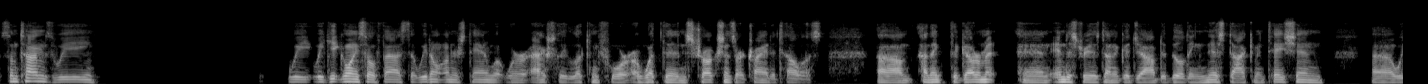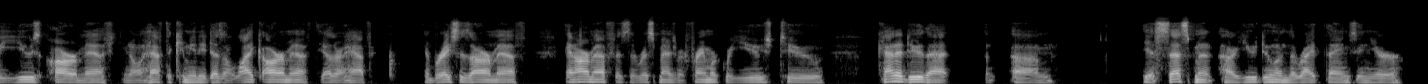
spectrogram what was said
sometimes we we we get going so fast that we don't understand what we're actually looking for or what the instructions are trying to tell us. Um, I think the government and industry has done a good job to building NIST documentation, uh, we use RMF. You know, half the community doesn't like RMF, the other half embraces RMF. And RMF is the risk management framework we use to kind of do that. Um, the assessment are you doing the right things in your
